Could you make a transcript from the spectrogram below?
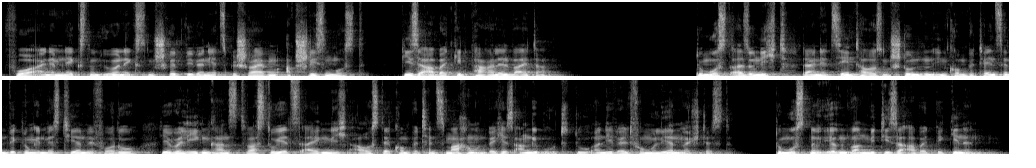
vor einem nächsten und übernächsten Schritt, wie wir ihn jetzt beschreiben, abschließen musst. Diese Arbeit geht parallel weiter. Du musst also nicht deine 10.000 Stunden in Kompetenzentwicklung investieren, bevor du dir überlegen kannst, was du jetzt eigentlich aus der Kompetenz machen und welches Angebot du an die Welt formulieren möchtest. Du musst nur irgendwann mit dieser Arbeit beginnen.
